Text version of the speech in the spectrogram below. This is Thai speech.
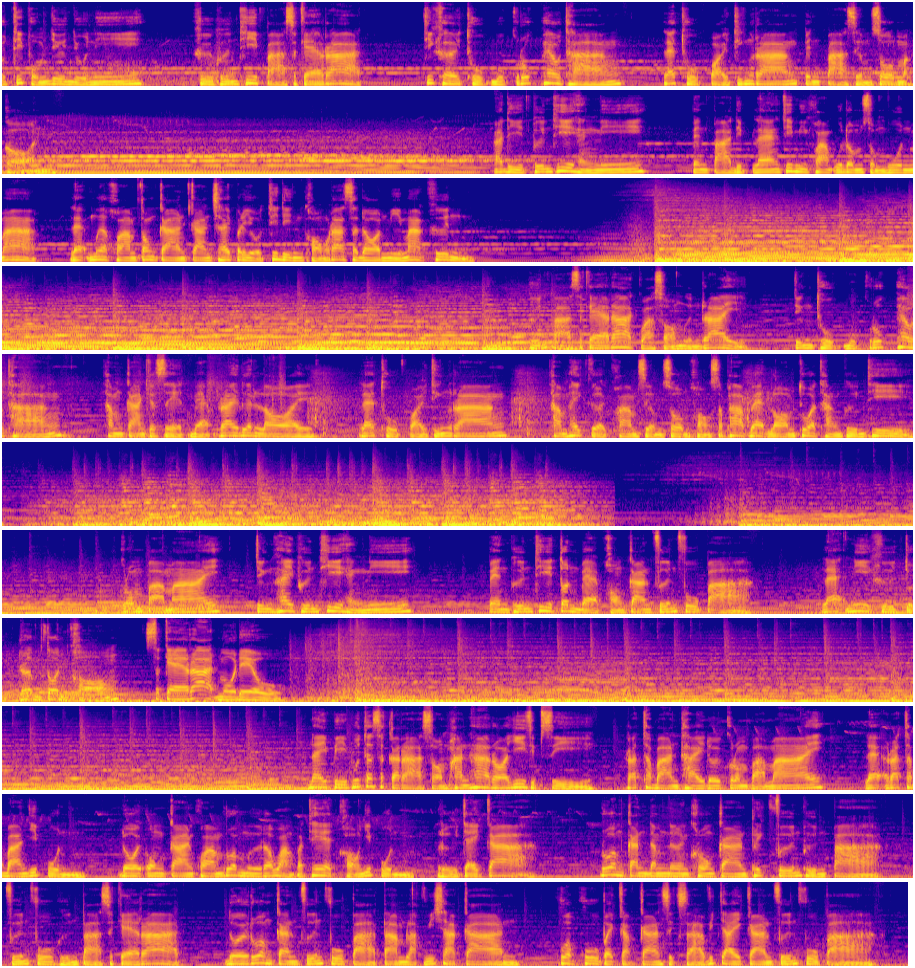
จุดที่ผมยืนอยู่นี้ คือพื้นที่ป่าสแกราดที่เคยถูกบุกรุกแผ่วถาง และถูกปล่อยทิ้งร้างเป็นป่าเสื่อมโทรมมาก่อน อดีตพื้นที่แห่งนี้ เป็นป่าดิบแล้งที่มีความอุดมสมบูรณ์มาก และเมื่อความต้องการการใช้ประโยชน์ที่ดินของราษฎรมีมากขึ้น สแกราดกว่า 20,000 ไร่ จึงถูกบุกรุกแผ่วถางทำการเกษตรแบบไร่เลื่อนลอย และถูกปล่อยทิ้งร้างทำให้เกิดความเสื่อมโทรมของสภาพแวดล้อมทั่วทั้งพื้นที่กรมป่าไม้จึงให้พื้นที่แห่งนี้ เป็นพื้นที่ต้นแบบของการฟื้นฟูป่า และนี่คือจุดเริ่มต้นของสแกราดโมเดลในปีพุทธศักราช 2524 รัฐบาลไทยโดยกรมป่าไม้ และรัฐบาลญี่ปุ่น โดยองค์การความร่วมมือระหว่างประเทศของญี่ปุ่น หรือใจก้า ร่วมกันดำเนินโครงการพลิกฟื้นผืนป่า ฟื้นฟูผืนป่าสแกราดโดยร่วมกันฟื้นฟูป่าตามหลักวิชาการ ควบคู่ไปกับการศึกษาวิจัยการฟื้นฟูป่า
